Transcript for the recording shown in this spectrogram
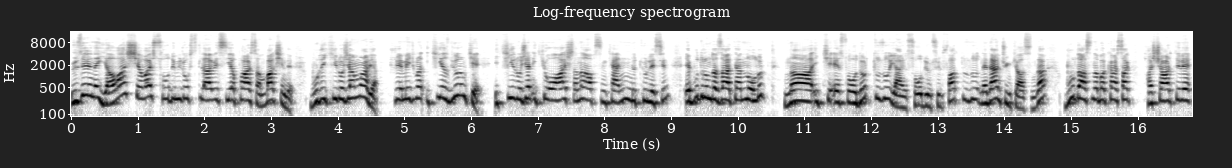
Üzerine yavaş yavaş sodyum hidroksit ilavesi yaparsam bak şimdi burada iki hidrojen var ya şuraya mecburen 2 yazıyorum ki 2 hidrojen 2 OH ile ne yapsın kendini nötrlesin. E bu durumda zaten ne olur? Na2SO4 tuzu yani sodyum sülfat tuzu. Neden? Çünkü aslında burada aslında bakarsak H artı ve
